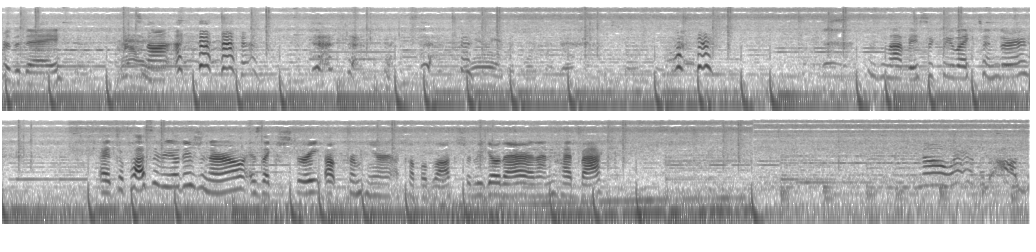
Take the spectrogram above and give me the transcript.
for the day. It's not. Isn't that basically like Tinder? All right, so Plaza Rio de Janeiro is like straight up from here a couple blocks. Should we go there and then head back? No, where are the dogs?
